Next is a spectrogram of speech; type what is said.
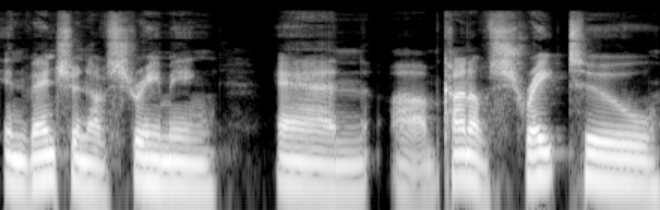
invention of streaming and um, kind of straight to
